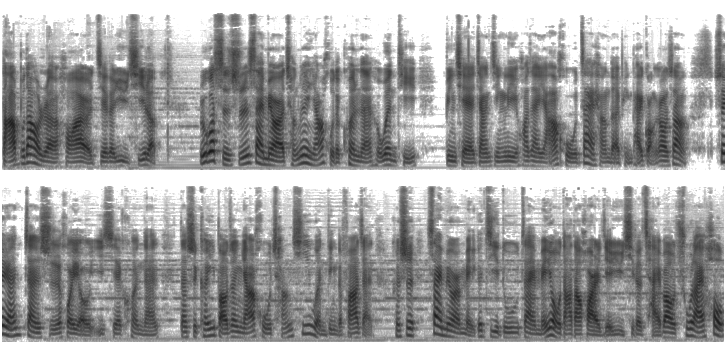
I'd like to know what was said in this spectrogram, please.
达不到了华尔街的预期了。如果此时塞缪尔承认雅虎的困难和问题，并且将精力花在雅虎在行的品牌广告上，虽然暂时会有一些困难，但是可以保证雅虎长期稳定的发展。可是塞缪尔每个季度在没有达到华尔街预期的财报出来后，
